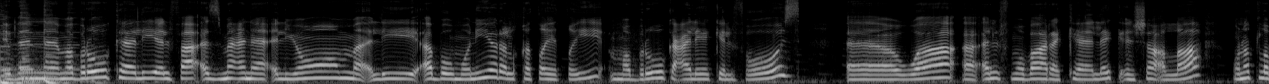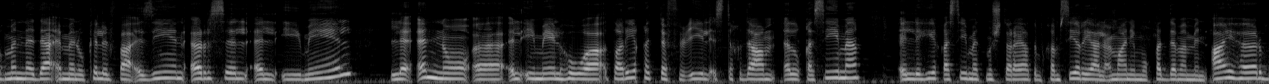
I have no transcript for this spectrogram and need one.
إذا مبروك لي الفائز معنا اليوم لأبو منير القطيطي. مبروك عليك الفوز آه وألف مبارك لك إن شاء الله. ونطلب منا دائما وكل الفائزين أرسل الإيميل لأنه آه الإيميل هو طريقة تفعيل استخدام القسيمة. اللي هي قسيمة مشتريات بخمسين ريال عماني مقدمة من آي هيرب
